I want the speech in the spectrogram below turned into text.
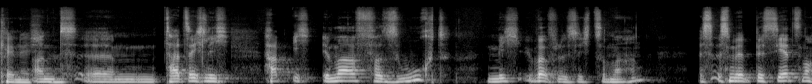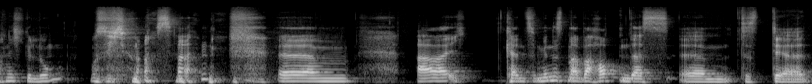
Kenne ich. Und ja. ähm, tatsächlich habe ich immer versucht, mich überflüssig zu machen. Es ist mir bis jetzt noch nicht gelungen, muss ich auch sagen. ähm, aber ich kann zumindest mal behaupten, dass, ähm, dass der,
